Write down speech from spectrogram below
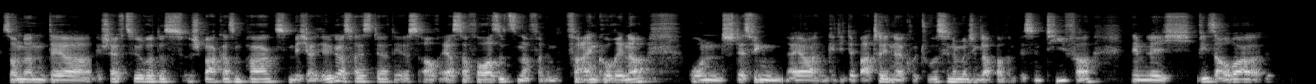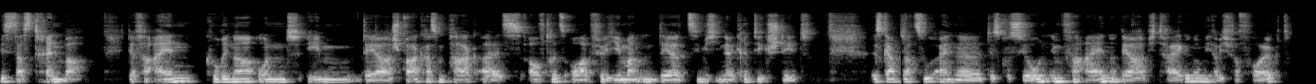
sondern der Geschäftsführer des Sparkassenparks, Michael Hilgers heißt der, der ist auch erster Vorsitzender von dem Verein Corinna und deswegen, naja, geht die Debatte in der Kulturszene Mönchengladbach ein bisschen tiefer, nämlich wie sauber ist das trennbar? Der Verein Corinna und eben der Sparkassenpark als Auftrittsort für jemanden, der ziemlich in der Kritik steht. Es gab dazu eine Diskussion im Verein, an der habe ich teilgenommen, die habe ich verfolgt.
